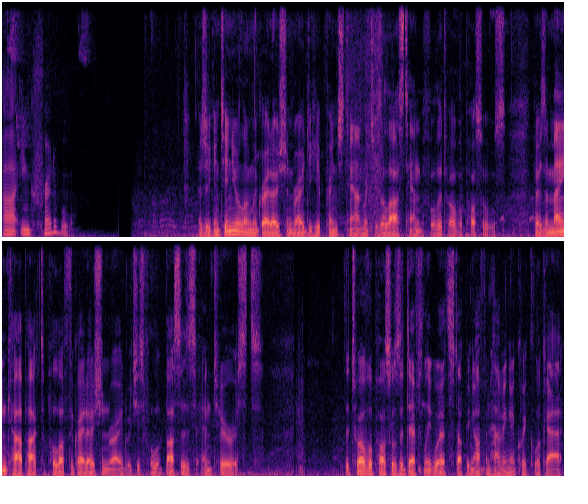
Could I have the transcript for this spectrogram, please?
are incredible. As you continue along the Great Ocean Road, you hit Princetown, which is the last town before the Twelve Apostles. There is a main car park to pull off the Great Ocean Road, which is full of buses and tourists. The Twelve Apostles are definitely worth stopping off and having a quick look at.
